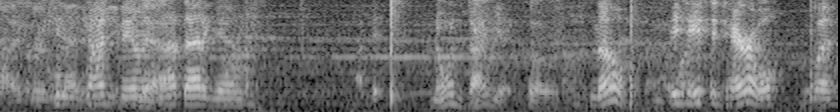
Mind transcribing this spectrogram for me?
Why is there lead in God G damn it, Yeah. not that again. Uh, it, no one's died yet, so No. It tasted terrible. But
